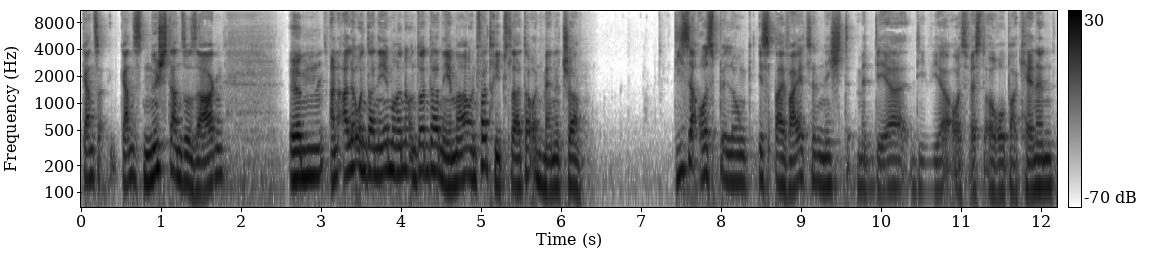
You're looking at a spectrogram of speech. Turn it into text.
ganz, ganz nüchtern so sagen, ähm, an alle Unternehmerinnen und Unternehmer und Vertriebsleiter und Manager. Diese Ausbildung ist bei weitem nicht mit der, die wir aus Westeuropa kennen.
